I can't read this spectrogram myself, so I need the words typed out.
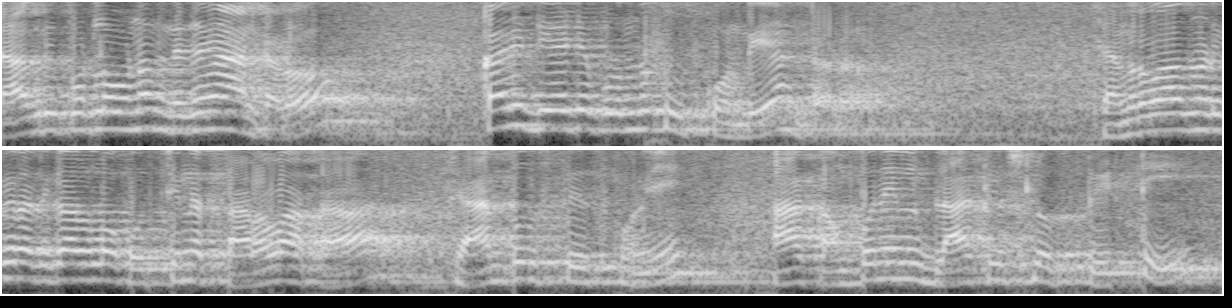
ల్యాబ్ రిపోర్ట్లో ఉన్నది నిజమే అంటాడు. కానీ డేట్ ఎప్పుడు ఉందో చూసుకోండి అంటాడు. చంద్రబాబు నాయుడు గారు అధికారంలోకి వచ్చిన తర్వాత శాంపుల్స్ తీసుకొని ఆ కంపెనీని బ్లాక్ లిస్ట్లో పెట్టి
